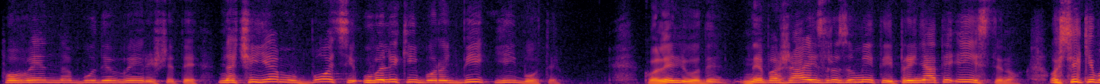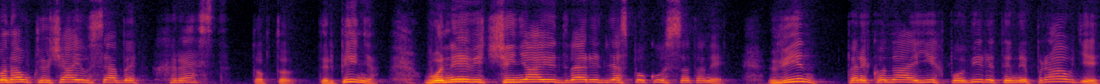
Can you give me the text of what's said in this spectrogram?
повинна буде вирішити, на чиєму боці у великій боротьбі їй бути. Коли люди не бажають зрозуміти і прийняти істину, оскільки вона включає в себе хрест, тобто терпіння, вони відчиняють двері для спокус сатани. Він переконає їх повірити неправді,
